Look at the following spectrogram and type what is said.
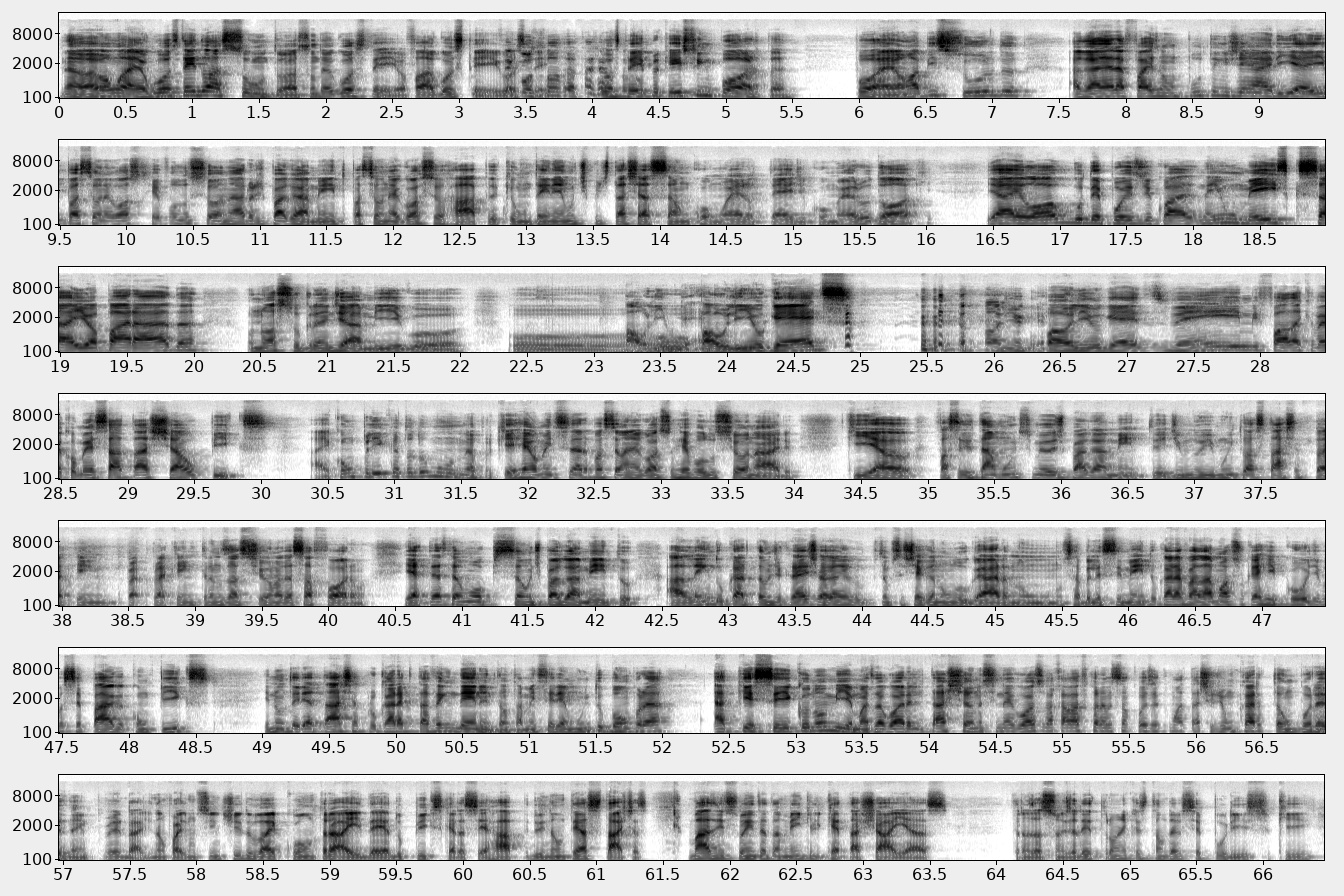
Não, mas vamos lá. Eu gostei do assunto. O assunto eu gostei. Eu vou falar, gostei, Você gostei. gostou taxação? Gostei porque isso importa. Pô, é um absurdo. A galera faz uma puta engenharia aí pra ser um negócio revolucionário de pagamento, pra ser um negócio rápido, que não tem nenhum tipo de taxação como era o TED, como era o DOC. E aí, logo depois de quase nem um mês que saiu a parada, o nosso grande amigo, o Paulinho o Guedes. Paulinho Guedes, o. Paulinho Guedes vem e me fala que vai começar a taxar o Pix. Aí complica todo mundo, né? Porque realmente isso era para ser um negócio revolucionário, que ia facilitar muitos meios de pagamento, ia diminuir muito as taxas para quem, para quem transaciona dessa forma. E até ter uma opção de pagamento além do cartão de crédito, por exemplo, você chega num lugar, num, num estabelecimento, o cara vai lá, mostra o QR Code, você paga com o Pix e não teria taxa para o cara que está vendendo. Então também seria muito bom para aquecer a economia. Mas agora ele taxando esse negócio vai acabar ficando a mesma coisa que uma taxa de um cartão, por exemplo. Verdade, não faz muito sentido, vai contra a ideia do Pix, que era ser rápido e não ter as taxas. Mas isso entra também que ele quer taxar aí as transações eletrônicas, então deve ser por isso que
